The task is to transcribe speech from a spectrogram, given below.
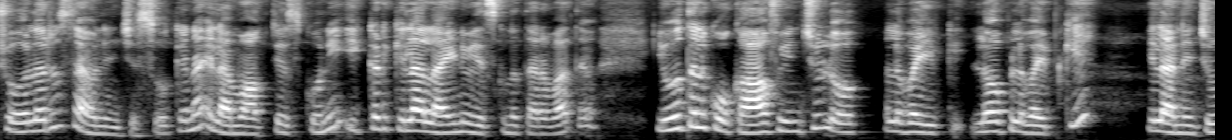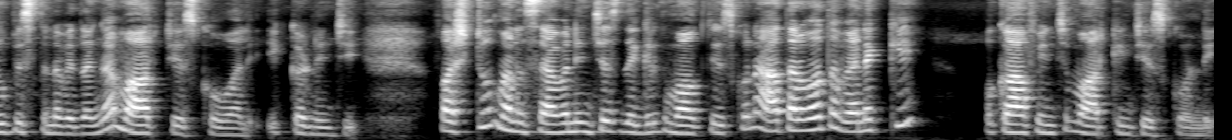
shoulder seven inches ఓకేనా? ఇలా మార్క్ చేసుకొని ఇక్కడికి ఇలా లైన్ వేసుకున్న తర్వాత యువతలకు ఒక హాఫ్ ఇంచు లోపల వైపుకి లోపల వైపుకి ఇలా నేను చూపిస్తున్న విధంగా మార్క్ చేసుకోవాలి ఇక్కడ నుంచి. ఫస్ట్ మనం సెవెన్ ఇంచెస్ దగ్గరికి మార్క్ చేసుకొని ఆ తర్వాత వెనక్కి ఒక హాఫ్ ఇంచ్ మార్కింగ్ చేసుకోండి.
